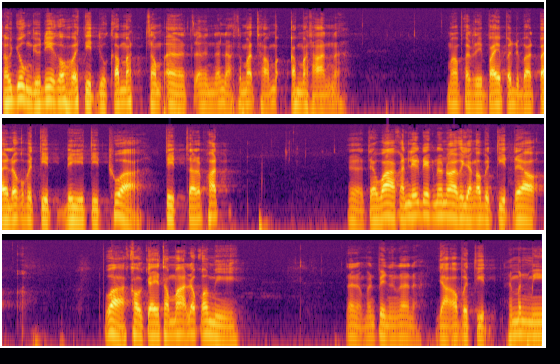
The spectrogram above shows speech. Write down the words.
เรายุ่งอยู่นี่ก็ไปติดอยู่กรรมสมนั่นแหละสมถะกรรมฐานนะมาปฏิบัติปฏิบัติไปแล้วก็ไปติดดีติดชั่ว ติดสารพัดแต่ว่ากันเล็กๆน้อยๆก็ยังเอาไปติดแล้ว ว่าเข้าใจธรรมะแล้วก็มีนั่นมันเป็นอย่างนั้นนะอย่าเอาไปติด ให้มันมี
